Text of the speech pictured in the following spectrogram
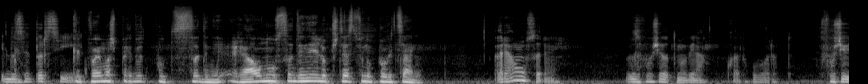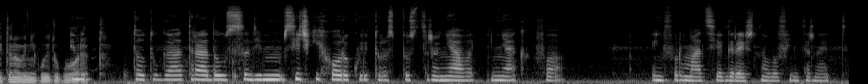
И да се търси Какво имаш предвид под съдени? Реално осъдени или обществено порицани? реално съдени за фалшивата новина, която говорят. Фалшивите новини, които говорят. То тогава трябва да осъдим всички хора, които разпространяват някаква информация грешна в интернет.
